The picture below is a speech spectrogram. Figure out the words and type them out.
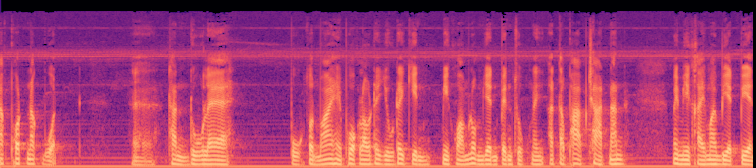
นักพจนักบวชท่านดูแลปลูกต้นไม้ให้พวกเราได้อยู่ได้กิน มีความร่มเย็นเป็นสุขในอัตภาพชาตินั้น ไม่มีใครมาเบียดเบียน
